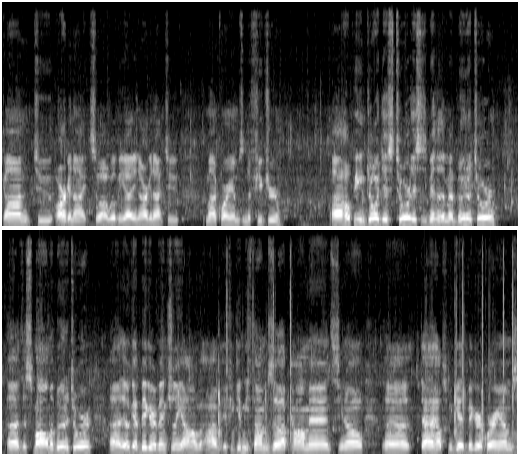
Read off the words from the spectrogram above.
gone to Aragonite So I will be adding Aragonite to my aquariums in the future. I uh, hope you enjoyed this tour. This has been the Mbuna tour, uh, the small Mbuna tour. Uh, they'll get bigger eventually. if you give me thumbs up, comments, you know, uh, that helps me get bigger aquariums.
